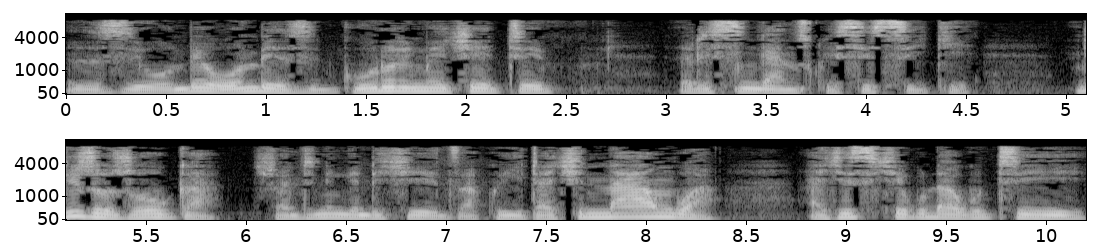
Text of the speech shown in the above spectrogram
zihombe hombe ziguru rimwe chete risinganzwisisiki. Ndizvo zvoga zvandinenge ndichiedza kuita chinangwa. Hachisi chekuda kuti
